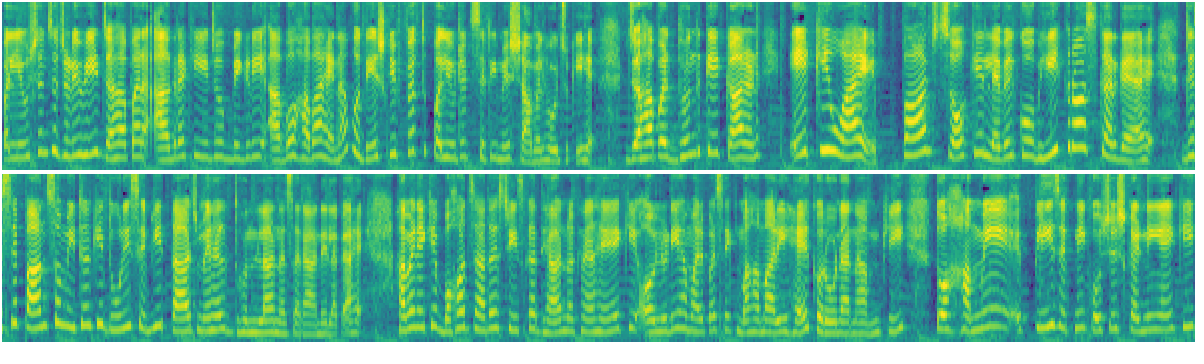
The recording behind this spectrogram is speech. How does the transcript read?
पॉल्यूशन से जुड़ी हुई, जहाँ पर आगरा की ये जो बिगड़ी आबो हवा है ना, वो देश की फिफ्थ पोल्यूटेड सिटी में शामिल हो चुकी है। जहाँ पर धुंध के कारण ही 500 के लेवल को भी क्रॉस कर गया है, जिससे 500 मीटर की दूरी से भी ताजमहल धुंधला नज़र आने लगा है। हमें देखिए, बहुत ज़्यादा इस चीज़ का ध्यान रखना है कि ऑलरेडी हमारे पास एक महामारी है कोरोना नाम की तो हमें प्लीज़ इतनी कोशिश करनी है कि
